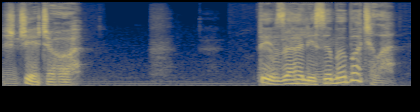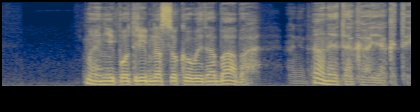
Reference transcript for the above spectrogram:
Ще чого? Ти взагалі себе бачила? Мені потрібна соковита баба, а не така, як ти.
